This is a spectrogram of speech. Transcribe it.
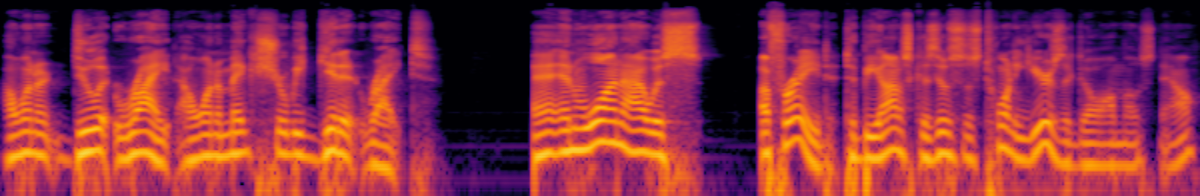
I want to do it right. I want to make sure we get it right." And one, I was afraid, to be honest, because this was 20 years ago almost now.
